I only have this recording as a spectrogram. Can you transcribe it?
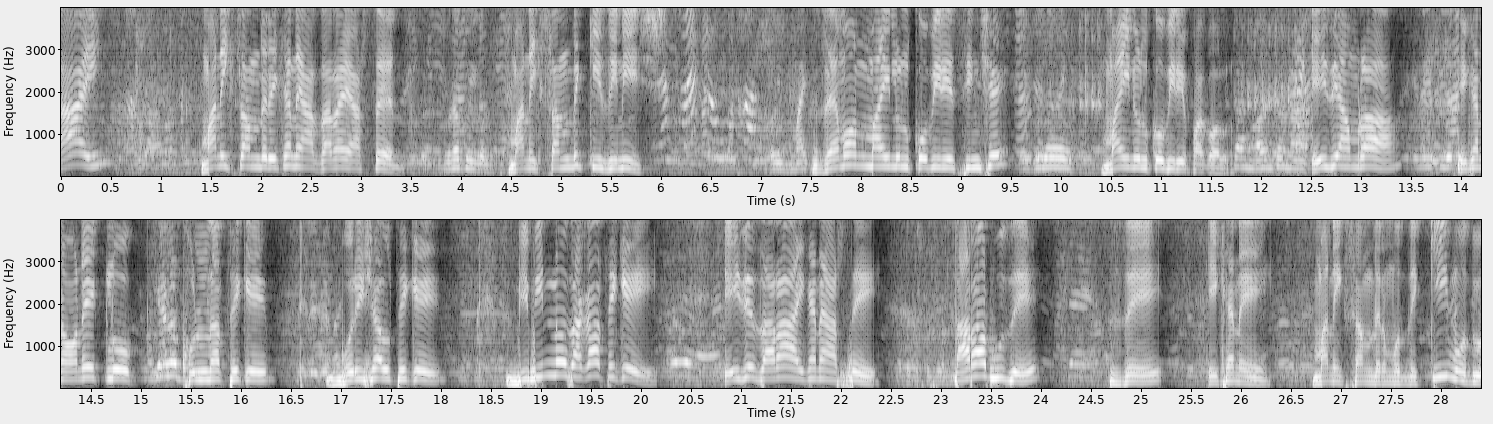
তাই মানিক চান্দের এখানে আর যারাই আসছেন মানিক চান্দে কি জিনিস? যেমন মাইনুল কবিরে চিনছে মাইনুল কবিরে পাগল। এই যে আমরা এখানে অনেক লোক খুলনা থেকে বরিশাল থেকে বিভিন্ন জায়গা থেকে এই যে যারা এখানে আসছে তারা বুঝে যে এখানে মানিক চান্দের মধ্যে কি মধু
